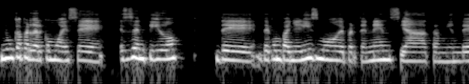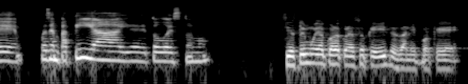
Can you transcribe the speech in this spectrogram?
nunca perder como ese, ese sentido de, compañerismo, de pertenencia, también de pues empatía y de todo esto, ¿no? Sí, estoy muy de acuerdo con eso que dices, Dani, porque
